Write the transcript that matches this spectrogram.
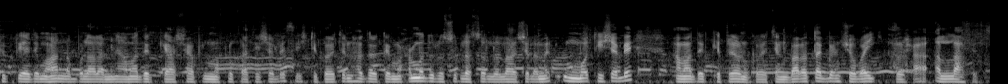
শুক্রিয়া যে মহান রব্বুল আলমিন আমাদেরকে আশাফুল মখলুকাত হিসাবে সৃষ্টি করেছেন। হজরত মোহাম্মদ রসুল্লাহ সাল্লাহ সাল্লামের উম্মত হিসাবে আমাদেরকে প্রেরণ করেছেন। ভালো থাকবেন সবাই। আল্লাহ আল্লাহ হাফেজ।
